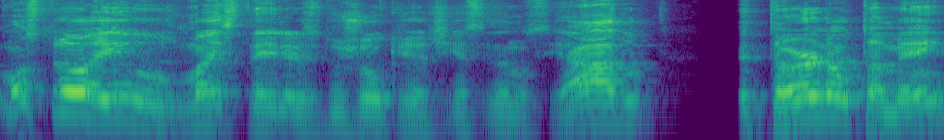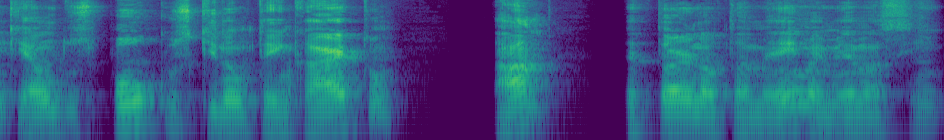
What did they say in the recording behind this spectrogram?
mostrou aí os mais trailers do jogo que já tinha sido anunciado. Eternal também, que é um dos poucos que não tem cartoon, tá? Eternal também, mas mesmo assim.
